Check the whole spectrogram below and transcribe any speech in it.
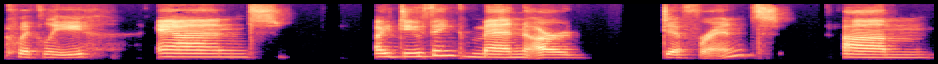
quickly and I do think men are different. Um,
